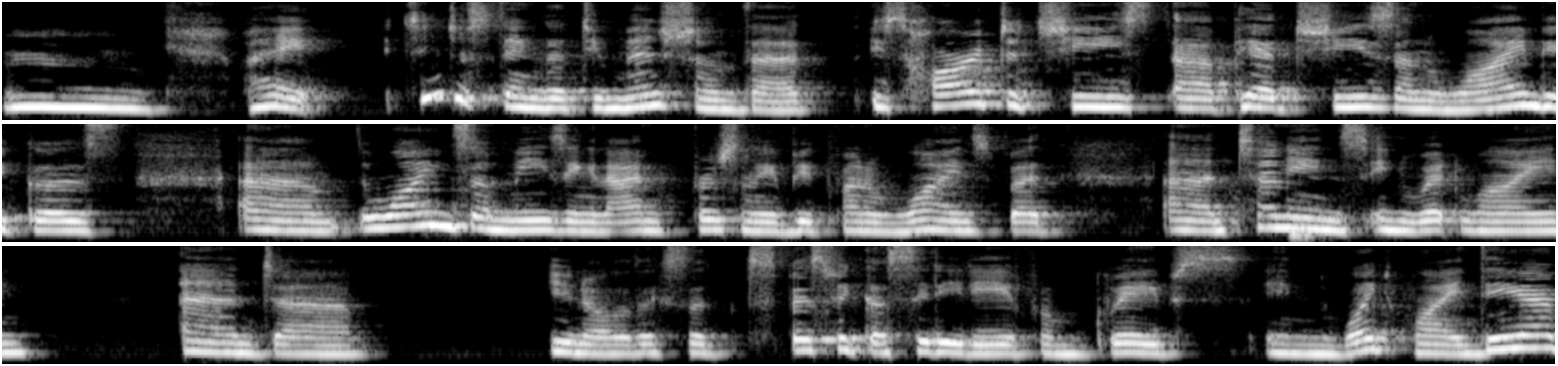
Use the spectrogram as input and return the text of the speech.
Mm, right. It's interesting that you mentioned that it's hard to cheese uh, pair cheese and wine because um, the wine's amazing, and I'm personally a big fan of wines. But uh, tannins in red wine and uh, you know, there's a specific acidity from grapes in white wine. They are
